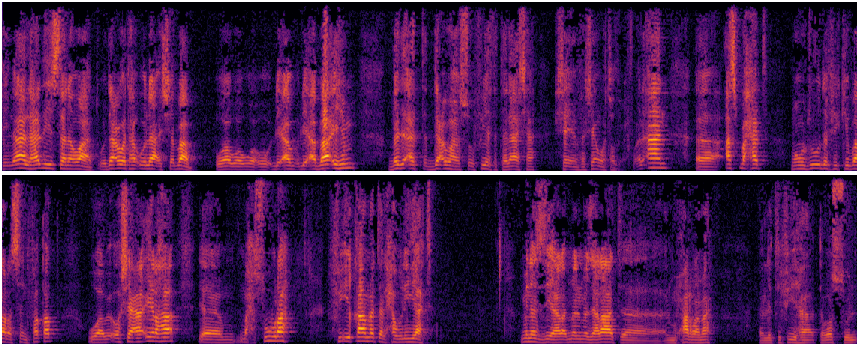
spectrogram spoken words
خلال هذه السنوات ودعوة هؤلاء الشباب لآبائهم بدأت الدعوة الصوفية تتلاشى شيئا فشيئا وتضعف. الآن آه، أصبحت موجودة في كبار السن فقط وشعائرها محصورة في إقامة الحوليات من الزيارة من المزارات آه، المحرمة التي فيها توسل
